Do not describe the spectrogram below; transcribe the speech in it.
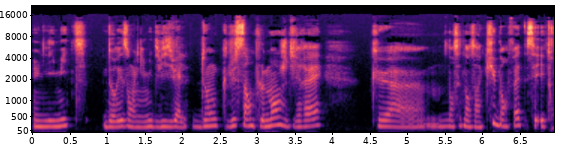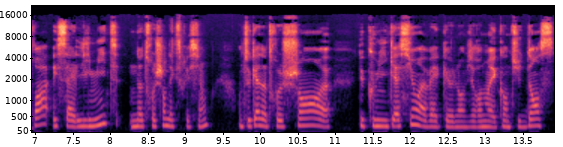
une limite d'horizon, une limite visuelle. Donc juste simplement, je dirais que euh, danser dans un cube en fait, c'est étroit et ça limite notre champ d'expression. En tout cas, notre champ euh, de communication avec l'environnement. Et quand tu danses,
